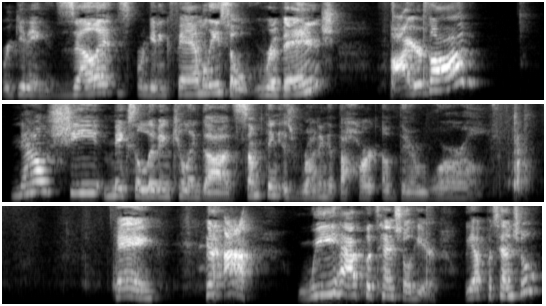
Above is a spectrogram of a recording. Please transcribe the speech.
We're getting zealots, we're getting family, so revenge, fire god. Now she makes a living killing god. Something is running at the heart of their world. Hey, we have potential here. We have potential.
